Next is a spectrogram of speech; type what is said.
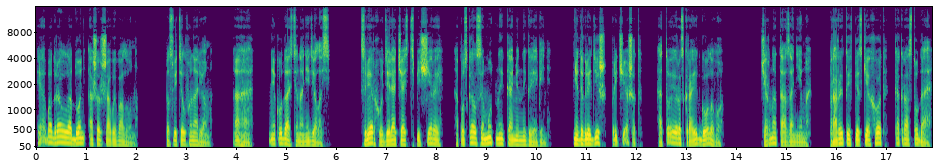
и ободрал ладонь о шершавый валун. Посветил фонарем. Ага, никуда стена не делась. Сверху, деля часть пещеры, опускался мутный каменный гребень. Не доглядишь, причешет, а то и раскроит голову. Чернота за ним. Прорытый в песке ход как раз туда,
